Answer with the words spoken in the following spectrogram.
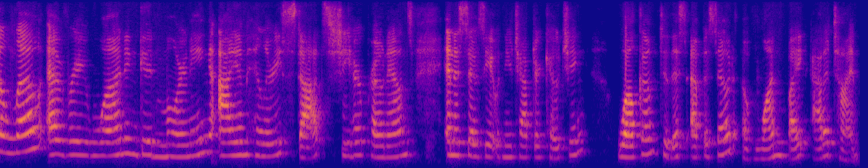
Hello, everyone, and good morning. I am Hilary Statz, she, her pronouns, and associate with New Chapter Coaching. Welcome to this episode of One Bite at a Time.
